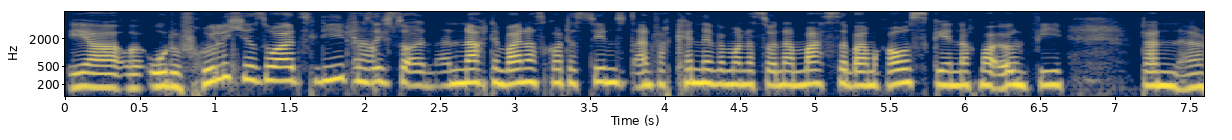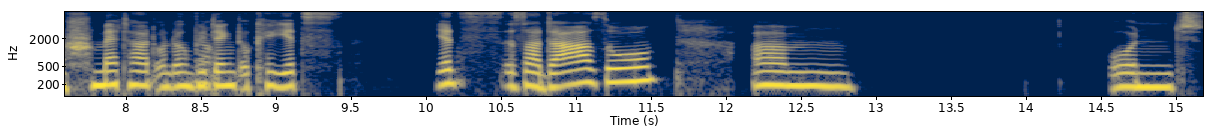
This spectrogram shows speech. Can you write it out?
eher äh, Odo Fröhliche so als Lied, was Ja. ich so nach dem Weihnachtsgottesdienst einfach kenne, wenn man das so in der Masse beim Rausgehen nochmal irgendwie dann äh, schmettert und irgendwie Ja. denkt, okay, jetzt, jetzt ist er da so. Ähm, und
